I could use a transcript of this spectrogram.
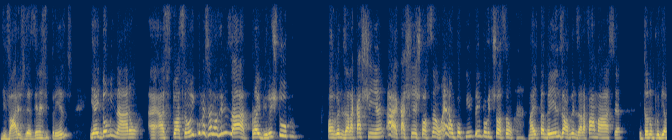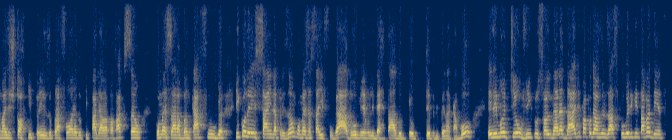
de vários dezenas de presos, e aí dominaram a, a, situação e começaram a organizar, proibiram o estupro, organizaram a caixinha. Ah, a caixinha é extorsão? É, um pouquinho, tem um pouco de extorsão, mas também eles organizaram a farmácia, então não podia mais extorquir preso para fora do que pagava para a facção, começaram a bancar fuga, e quando eles saem da prisão, começa a sair fugado, ou mesmo libertado, porque o tempo de pena acabou, eles mantinham o vínculo solidariedade para poder organizar as fugas de quem estava dentro.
